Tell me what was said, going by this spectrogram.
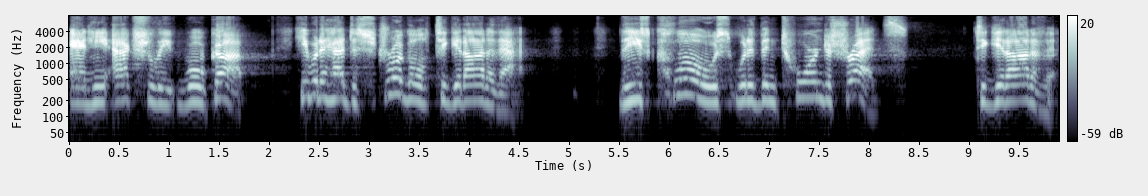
and he actually woke up, he would have had to struggle to get out of that. These clothes would have been torn to shreds to get out of it.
